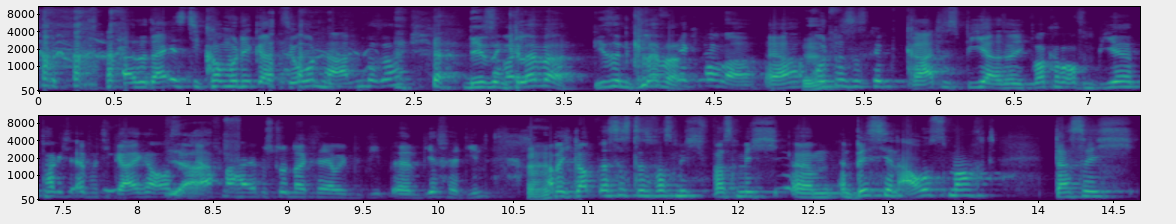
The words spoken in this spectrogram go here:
also da ist die Kommunikation eine andere. die sind clever, die sind clever. Sehr clever, ja. ja. Und es gibt gratis Bier. Also wenn ich Bock habe auf ein Bier, packe ich einfach die Geige aus, ja. nerv eine halbe Stunde, dann kriege ich äh, Bier verdient. Mhm. Aber ich glaube, glaube, das ist das, was mich, was mich ähm, ein bisschen ausmacht, dass ich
